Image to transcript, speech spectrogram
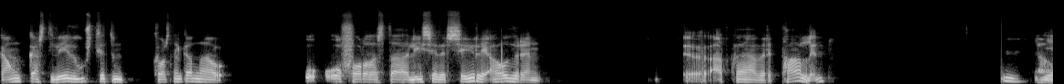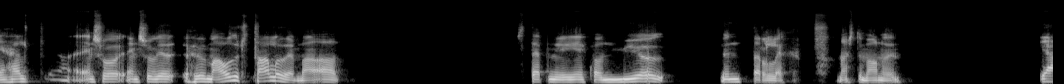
gangast við úrslitum kostningarna og, og, og forðast að lýsa yfir sigri áður en uh, atkvæði hafa verið talinn Mm. Ég held eins og, eins og við höfum áður talað um að að stefni í eitthvað mjög undarlegt næstu mánuðum. Já,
